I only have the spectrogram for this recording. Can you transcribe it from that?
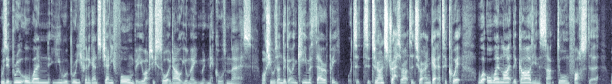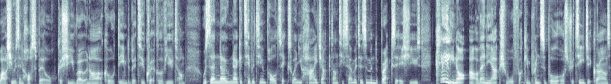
Was it brutal when you were briefing against Jenny Formby, who actually sorted out your mate McNicol's mess while she was undergoing chemotherapy to, to, to try and stress her out to try and get her to quit? Or, when, like, The Guardian sacked Dawn Foster while she was in hospital because she wrote an article deemed a bit too critical of you, Tom? Was there no negativity in politics when you hijacked anti Semitism and the Brexit issues? Clearly not out of any actual fucking principle or strategic grounds,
